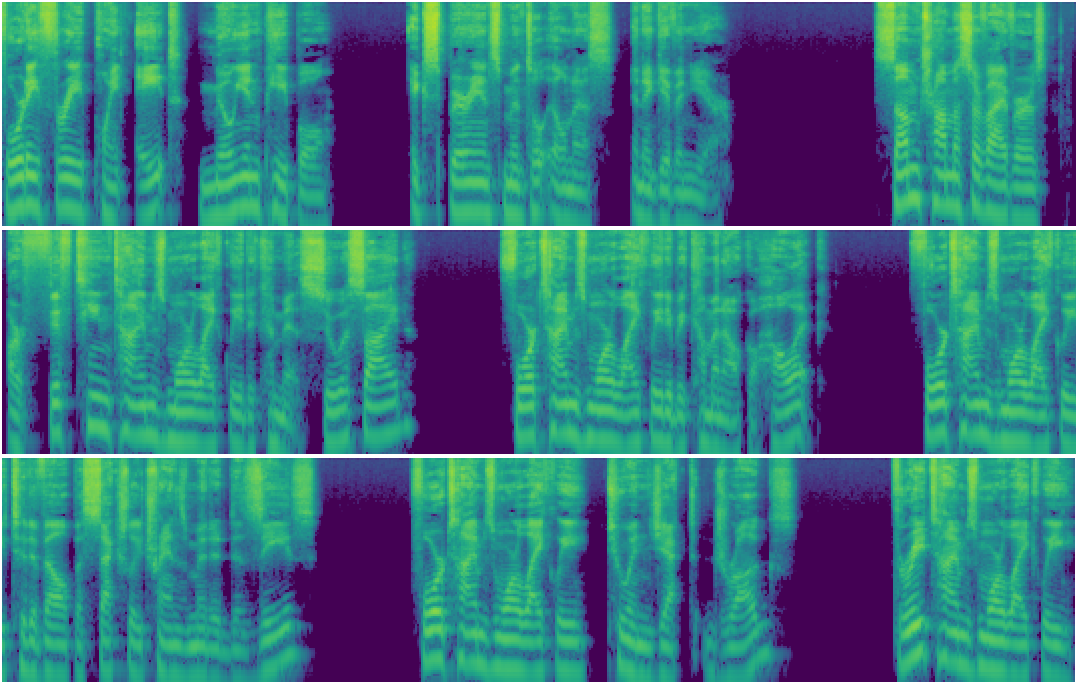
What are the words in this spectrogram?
43.8 million people, experience mental illness in a given year. Some trauma survivors are 15 times more likely to commit suicide, four times more likely to become an alcoholic, four times more likely to develop a sexually transmitted disease, four times more likely to inject drugs, three times more likely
